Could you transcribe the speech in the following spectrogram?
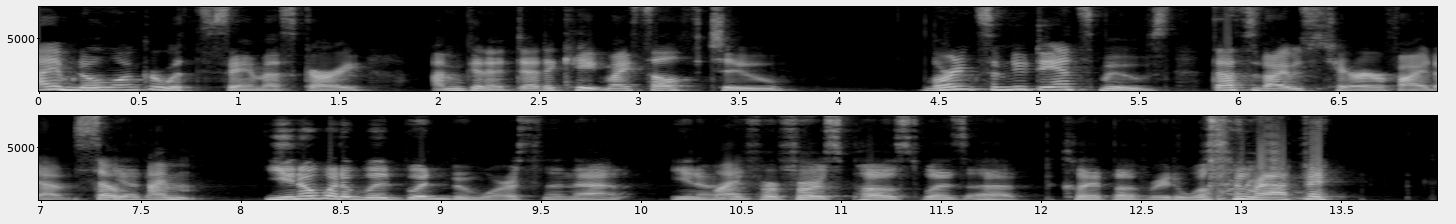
I am no longer with Sam Asghari. I'm gonna dedicate myself to learning some new dance moves. That's what I was terrified of. So Yeah, that- I'm You know what it would would have been worse than that? You know, What? if her first post was a clip of Rita Wilson rapping.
